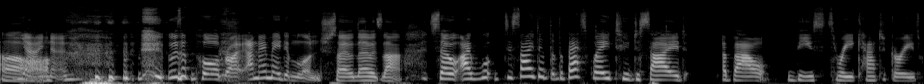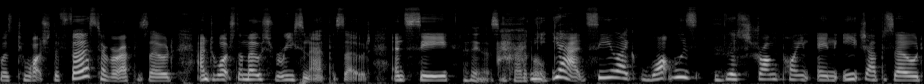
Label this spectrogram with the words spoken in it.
Aww. Yeah, I know. it was a poor bribe, and I made him lunch, so there was that. So I w- decided that the best way to decide about these three categories was to watch the first ever episode and to watch the most recent episode and see I think that's incredible. Yeah, see like what was the strong point in each episode?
